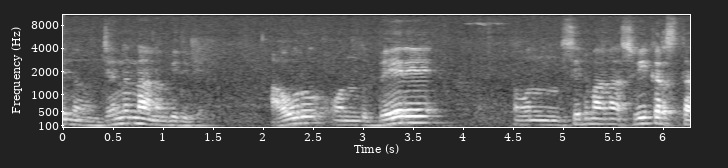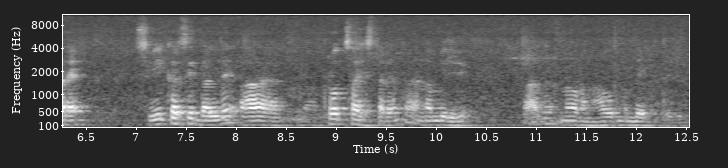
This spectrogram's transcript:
ಏನು ಜನನ್ನ ನಂಬಿದ್ದೀವಿ ಅವರು ಒಂದು ಬೇರೆ ಒಂದು ಸಿನಿಮಾನ ಸ್ವೀಕರಿಸ್ತಾರೆ. ಸ್ವೀಕರಿಸಿದ್ದಲ್ಲದೆ ಪ್ರೋತ್ಸಾಹಿಸ್ತಾರೆ ಅಂತ ನಂಬಿದ್ದೀವಿ. ಅದು ನೋಡೋಣ, ಅವ್ರ ಮುಂದೆ ಇರ್ತೀವಿ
